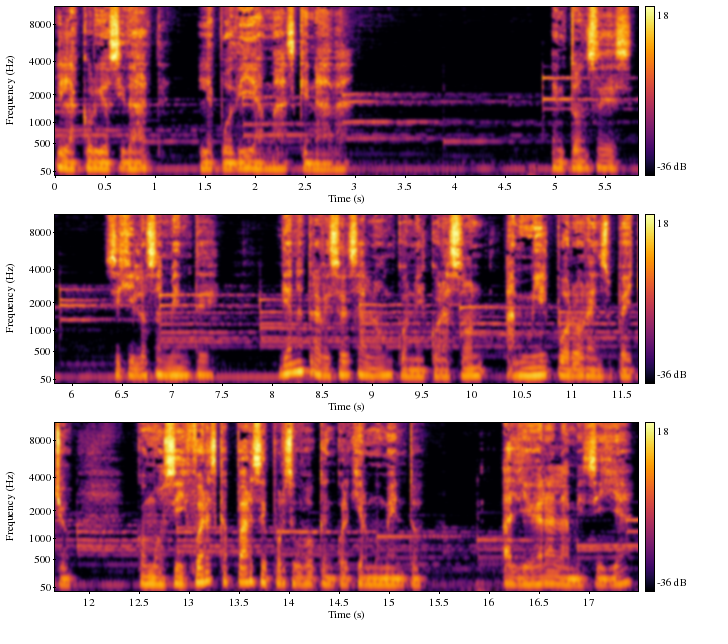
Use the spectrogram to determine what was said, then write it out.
y la curiosidad le podía más que nada. Entonces, sigilosamente, Diana atravesó el salón con el corazón a mil por hora en su pecho, como si fuera a escaparse por su boca en cualquier momento. Al llegar a la mesilla,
